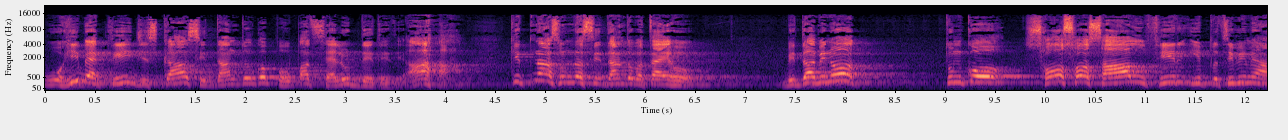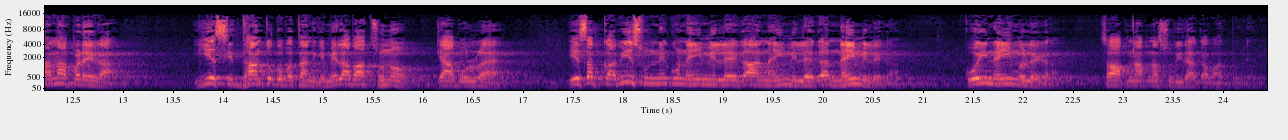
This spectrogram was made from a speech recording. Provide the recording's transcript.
वही व्यक्ति जिसका सिद्धांतों को पोपात सैल्यूट देते थे। आहा, कितना सुंदर सिद्धांत बताए हो। विद्या विनोद, तुमको सौ सौ साल फिर ये पृथ्वी में आना पड़ेगा। ये सिद्धांतों को बताने के मेरा बात सुनो, क्या बोल रहा है। ये सब कभी सुनने को नहीं मिलेगा नहीं मिलेगा नहीं मिलेगा। कोई नहीं मिलेगा सब अपना अपना सुविधा का बात बोलेगा।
